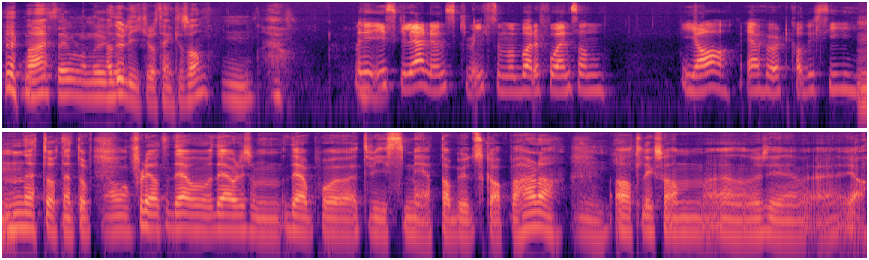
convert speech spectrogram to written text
Nei. se hvordan det Ja, du liker å tenke sånn? Men jeg skulle gjerne ønske meg liksom å bare få en sånn Ja, jeg har hørt hva du sier. Mm, Nettopp. nettopp. Ja. Fordi at det er jo, det er jo liksom Det er jo på et vis metabudskapet her, da. At liksom eh, Når du sier eh, ja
